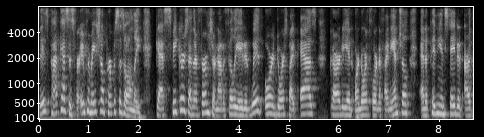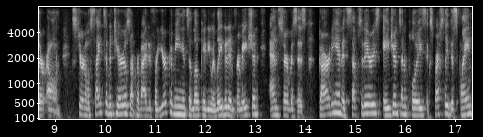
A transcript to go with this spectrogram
This podcast is for informational purposes only. Guest speakers and their firms are not affiliated with or endorsed by PAS, Guardian, or North Florida Financial, and opinions stated are their own. External sites and materials are provided for your convenience in locating related information and services. Guardian, its subsidiaries, agents, and employees expressly disclaim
